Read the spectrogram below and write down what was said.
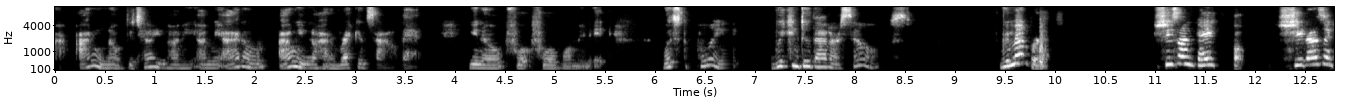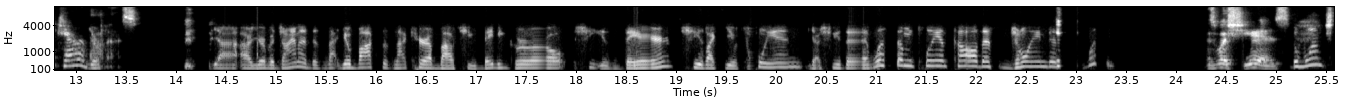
I- I don't know what to tell you, honey. I mean, I don't, I don't even know how to reconcile that, you know, for, for a woman. It, what's the point? We can do that ourselves. Remember, she's unfaithful. She doesn't care about us. Yeah, uh, your vagina does not, your box does not care about you. Baby girl, she is there. She's like your twin. Yeah, she's that. What's them twins called that's joined? It? What's the, Is what she is. the ones?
